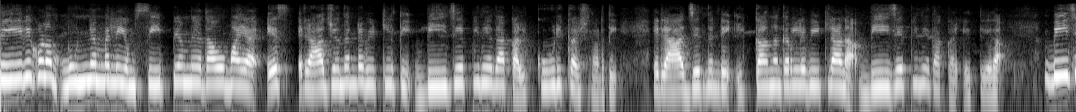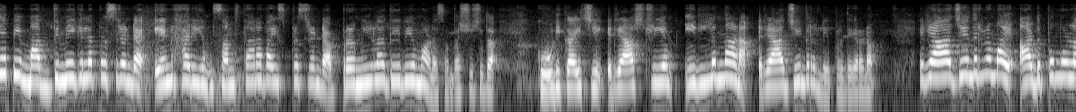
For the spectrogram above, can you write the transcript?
ദേവികുളം മുൻ എം എൽ എയും സി പി എം നേതാവുമായ എസ് രാജേന്ദ്രന്റെ വീട്ടിലെത്തി ബി ജെ പി നേതാക്കൾ കൂടിക്കാഴ്ച നടത്തി. രാജേന്ദ്രന്റെ ഇക്കാനഗറിലെ വീട്ടിലാണ് ബി ജെ പി നേതാക്കൾ എത്തിയത്. ബി ജെ പി മധ്യമേഖല പ്രസിഡന്റ് എൻ ഹരിയും സംസ്ഥാന വൈസ് പ്രസിഡന്റ് പ്രമീള ദേവിയുമാണ് സന്ദർശിച്ചത്. കൂടിക്കാഴ്ചയിൽ രാഷ്ട്രീയം ഇല്ലെന്നാണ് രാജേന്ദ്രന്റെ പ്രതികരണം. രാജേന്ദ്രനുമായി അടുപ്പമുള്ള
